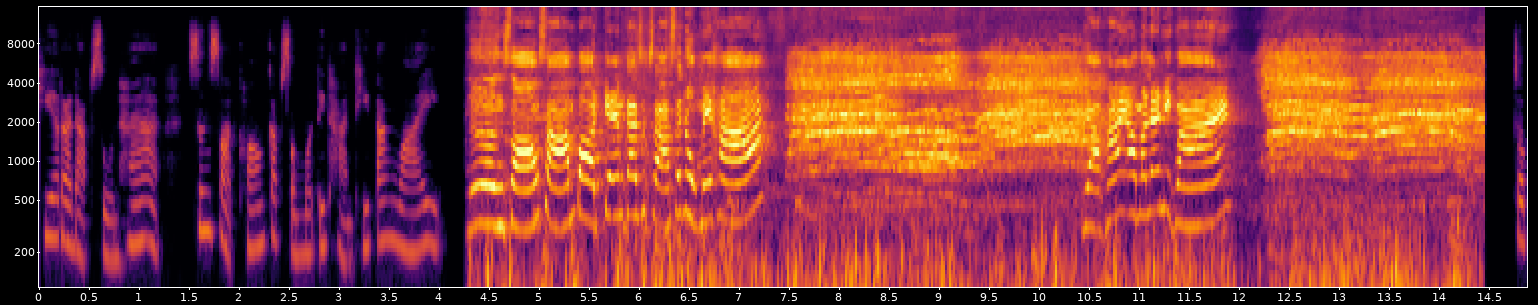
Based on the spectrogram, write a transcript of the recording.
ที่ระดับ 05 ซึ่งสอดคล้องกับสมมติฐานที่ตั้งไว้หนึ่งสองสามบอร์ดเกมการศึกษาสนุกไหมคะอยากให้เอามาเล่นอีกไหมจบ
